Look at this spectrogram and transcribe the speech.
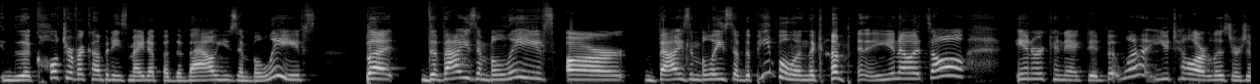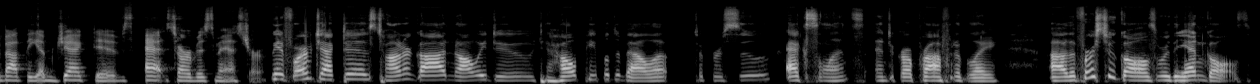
The culture of a company is made up of the values and beliefs, but the values and beliefs are values and beliefs of the people in the company. You know, it's all interconnected. But why don't you tell our listeners about the objectives at Service Master? We have four objectives to honor God in all we do, to help people develop, to pursue excellence, and to grow profitably. Uh, the first two goals were the end goals,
